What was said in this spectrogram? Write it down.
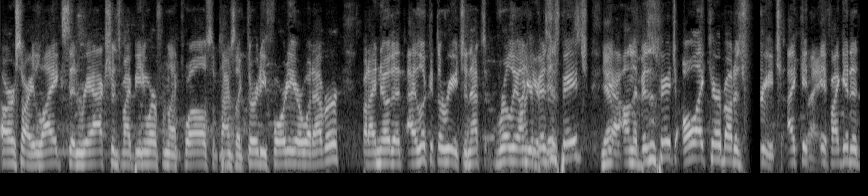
or sorry, likes and reactions might be anywhere from like 12, sometimes like 30, 40 or whatever. But I know that I look at the reach and that's really on, On your, your business, business. page. Yep. Yeah, on the business page, all I care about is reach. I could Right. if I get a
